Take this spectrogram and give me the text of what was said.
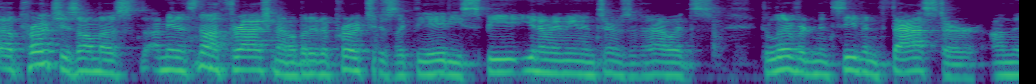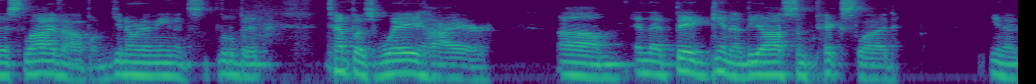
approach is almost I mean it's not thrash metal but it approaches like the 80s speed you know what I mean in terms of how it's delivered and it's even faster on this live album you know what I mean it's a little bit tempo's way higher um, and that big you know the awesome pick slide you know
